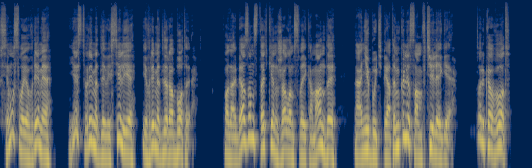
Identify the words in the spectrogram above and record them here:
Всему свое время, есть время для веселья и время для работы. Он обязан стать кинжалом своей команды, а не быть пятым колесом в телеге. Только вот,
